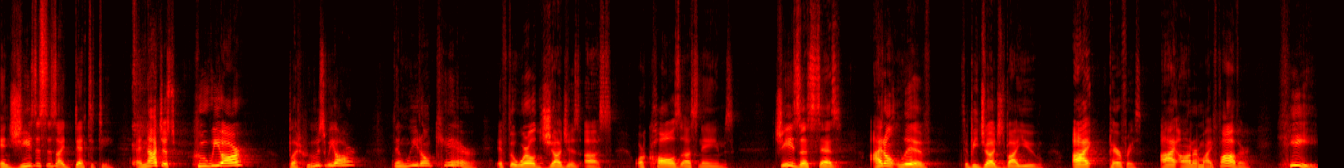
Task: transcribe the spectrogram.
in Jesus' identity, and not just who we are, but whose we are, then we don't care if the world judges us or calls us names. Jesus says, I don't live to be judged by you. I, paraphrase, I honor my Father. He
